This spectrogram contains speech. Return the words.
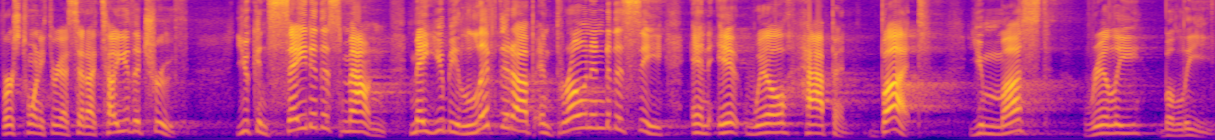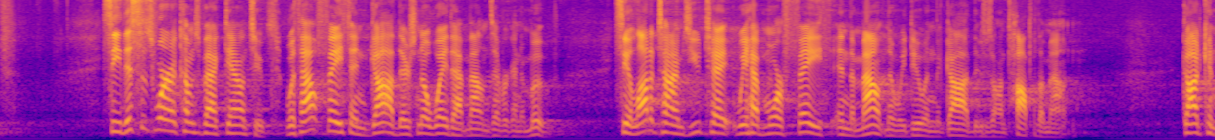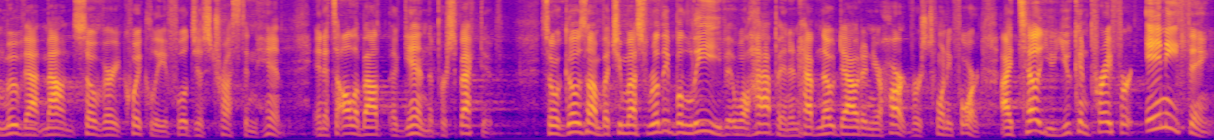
Verse 23, I said, I tell you the truth. You can say to this mountain, May you be lifted up and thrown into the sea, and it will happen. But you must really believe. See, this is where it comes back down to. Without faith in God, there's no way that mountain's ever going to move. See, a lot of times you take, we have more faith in the mountain than we do in the God who's on top of the mountain. God can move that mountain so very quickly if we'll just trust in Him. And it's all about, again, the perspective. So it goes on, but you must really believe it will happen and have no doubt in your heart. Verse 24 I tell you, you can pray for anything,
